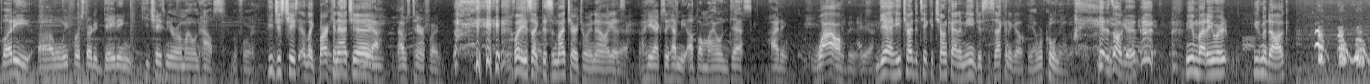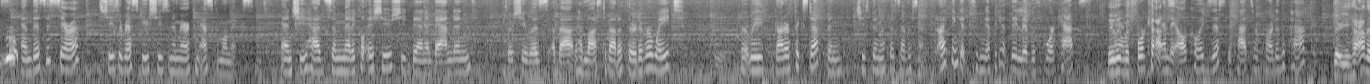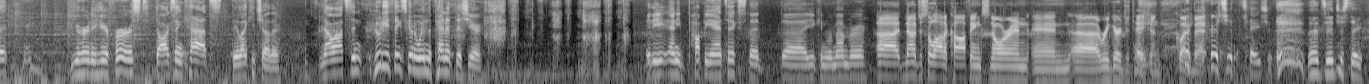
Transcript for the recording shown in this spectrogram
Buddy, uh, when we first started dating, he chased me around my own house before. He just chased, like barking at you. Yeah, and- I was terrified. well, he's like, this is my territory now, I guess. Yeah, he actually had me up on my own desk, hiding. Wow. A bit, yeah. Yeah, he tried to take a chunk out of me just a second ago. Yeah, we're cool now it's all good. Me and Buddy, we're, he's my dog. And this is Sarah. She's a rescue. She's an American Eskimo mix. And she had some medical issues. She'd been abandoned, so she was about had lost about a third of her weight. But we got her fixed up, and she's been with us ever since. I think it's significant. They live with four cats. They live and- with four cats. And they all coexist. The cats are part of the pack. There you have it. You heard it here first. Dogs and cats, they like each other. Now, Austin, who do you think's going to win the pennant this year? Any, any puppy antics that uh, you can remember? Uh, no, just a lot of coughing, snoring, and uh, regurgitation, quite a bit. Regurgitation. That's interesting.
